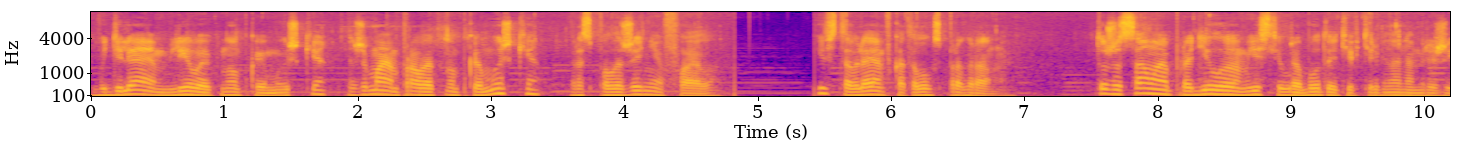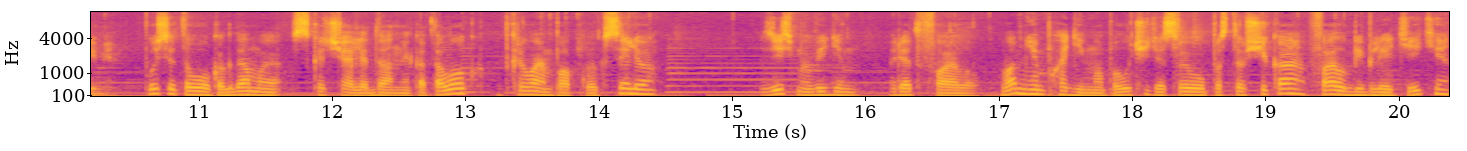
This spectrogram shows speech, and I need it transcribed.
Выделяем левой кнопкой мышки. Нажимаем правой кнопкой мышки расположение файла. И вставляем в каталог с программой. То же самое проделываем, если вы работаете в терминальном режиме. После того, когда мы скачали данный каталог, открываем папку Excel. Здесь мы видим ряд файлов. Вам необходимо получить от своего поставщика файл библиотеки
